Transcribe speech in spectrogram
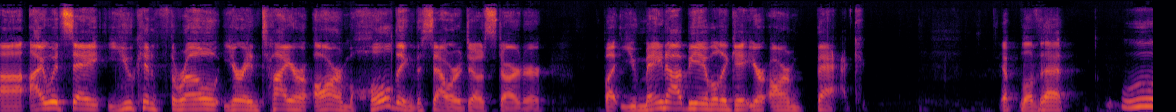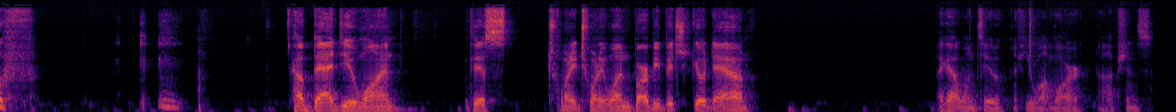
uh, I would say you can throw your entire arm holding the sourdough starter, but you may not be able to get your arm back. Yep. Love that. Oof. How bad do you want this 2021 Barbie bitch to go down? I got one too. If you want more options.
